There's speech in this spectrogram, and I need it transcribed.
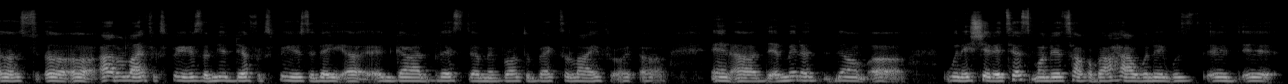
uh, uh, out of life experience, a near death experience, and they uh, and God blessed them and brought them back to life. Uh, uh and uh, the many of them, uh, when they share their testimony, they talk about how when they was it, it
